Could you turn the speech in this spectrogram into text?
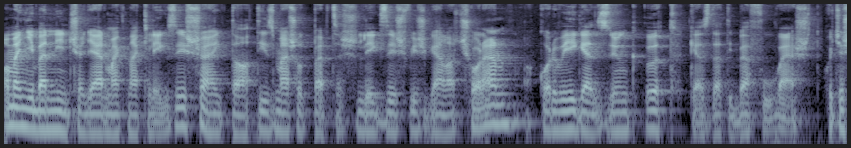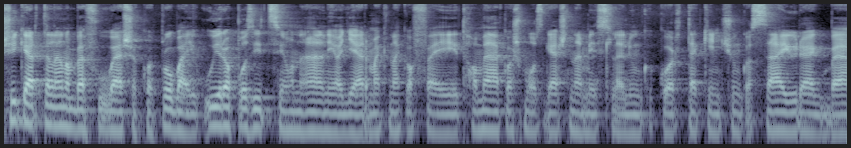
Amennyiben nincs a gyermeknek légzése, itt a 10 másodperces légzésvizsgálat során, akkor végezzünk 5 kezdeti befúvást. Hogyha sikertelen a befúvás, akkor próbáljuk újra pozícionálni a gyermeknek a fejét. Ha melkas mozgást nem észlelünk, akkor tekintsünk a szájüregbe,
